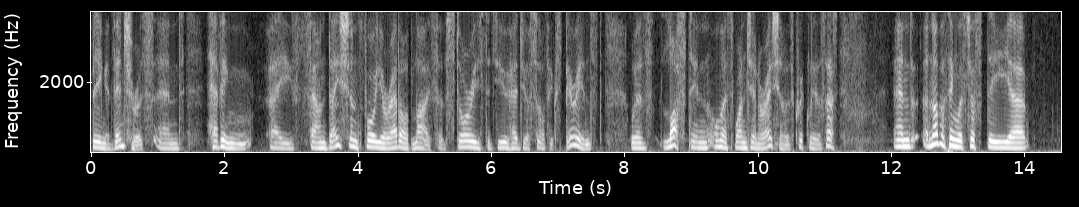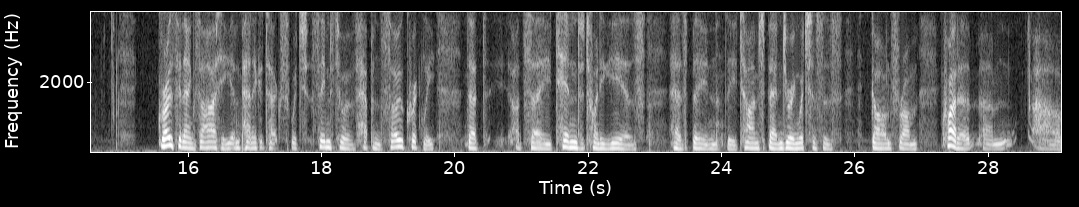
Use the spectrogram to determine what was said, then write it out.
being adventurous and having a foundation for your adult life of stories that you had yourself experienced was lost in almost one generation as quickly as that. And another thing was just the uh, growth in anxiety and panic attacks, which seems to have happened so quickly that I'd say 10 to 20 years has been the time span during which this has gone from quite a um, uh,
